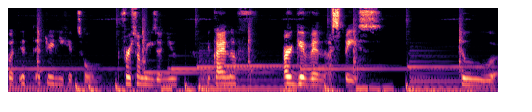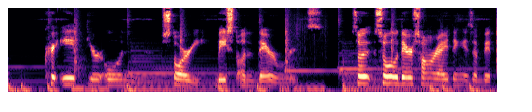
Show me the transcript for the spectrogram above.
but it, it really hits home. For some reason, you you kind of are given a space to create your own story based on their words. So so their songwriting is a bit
